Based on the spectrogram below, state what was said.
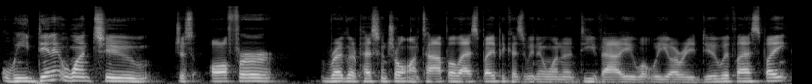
we didn't want to just offer regular pest control on top of Last Bite because we didn't want to devalue what we already do with Last Bite.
